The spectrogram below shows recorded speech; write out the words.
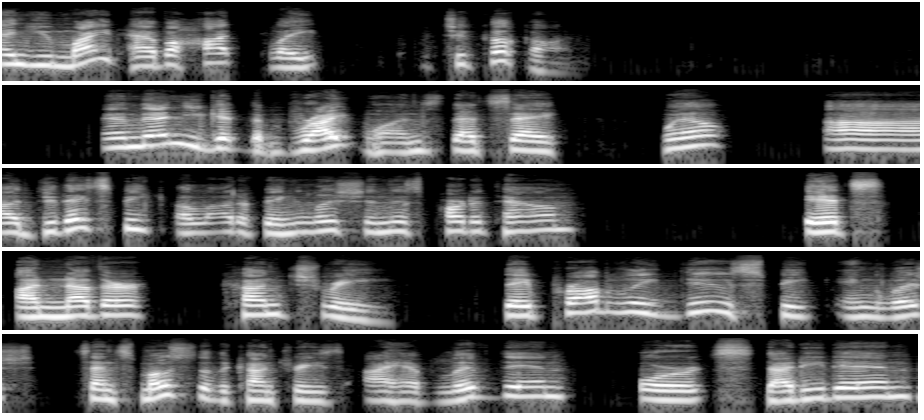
and you might have a hot plate to cook on. And then you get the bright ones that say, well, uh, do they speak a lot of English in this part of town? It's another country. They probably do speak English since most of the countries I have lived in or studied in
